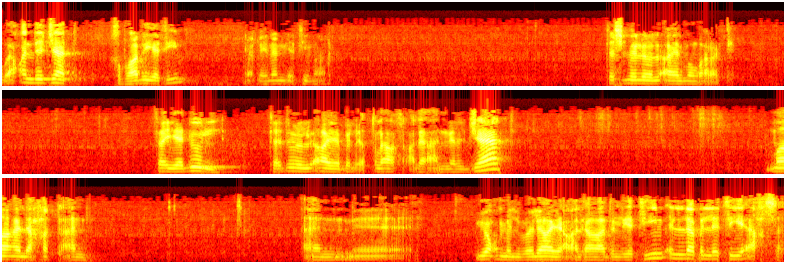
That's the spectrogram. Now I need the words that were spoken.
وعند جد خطاب يتيم؟ يقينا يتيمان تشمل الآية المباركة. فيدل تدل الآية بالإطلاق على أن الجاد ما له حق أن أن يعمل ولاية على هذا اليتيم إلا بالتي أحسن.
